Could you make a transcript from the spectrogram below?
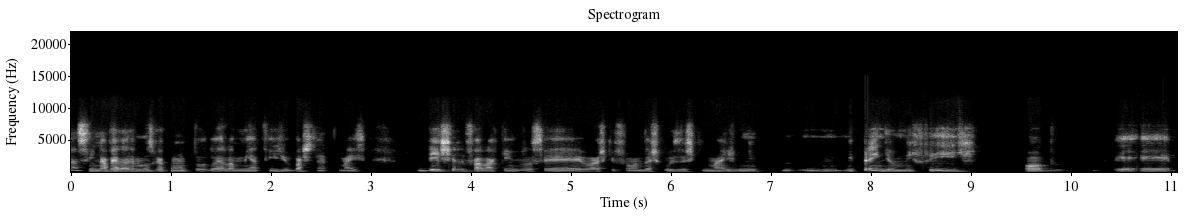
assim, na verdade a música como um todo, ela me atingiu bastante, mas deixa ele falar quem você é, eu acho que foi uma das coisas que mais me, me prendeu, me fez, óbvio, é, é,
